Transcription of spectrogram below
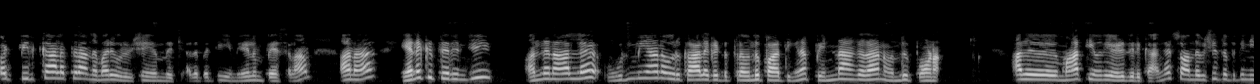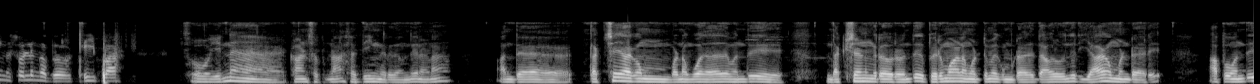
பட் பிற்காலத்துல அந்த மாதிரி ஒரு விஷயம் இருந்துச்சு. அதை பத்தி மேலும் பேசலாம். ஆனா எனக்கு தெரிஞ்சு அந்த நாள்ல உண்மையான ஒரு காலகட்டத்துல வந்து பாத்தீங்கன்னா பெண்ணாக தான் வந்து போனான் அது மாத்தி வந்து எழுதியிருக்காங்க. சோ அந்த விஷயத்தை பத்தி நீங்க சொல்லுங்க ப்ரோ டீப்பா ஸோ என்ன கான்செப்ட்னா சதிங்கிறது வந்து என்னன்னா அந்த தக்ஷயாகம் பண்ணும்போது அதாவது வந்து தக்ஷனுங்கிறவர் வந்து பெருமாளை மட்டுமே கும்பிட்டாரு. அவர் வந்து யாகம் பண்றாரு. அப்போ வந்து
